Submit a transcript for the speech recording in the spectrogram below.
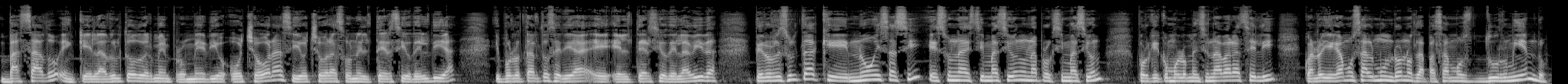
basado en que el adulto duerme en promedio ocho horas y ocho horas son el tercio del día y por lo tanto sería eh, el tercio de la vida. Pero resulta que no es así, es una estimación, una aproximación, porque como lo mencionaba Araceli, cuando llegamos al mundo nos la pasamos durmiendo.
